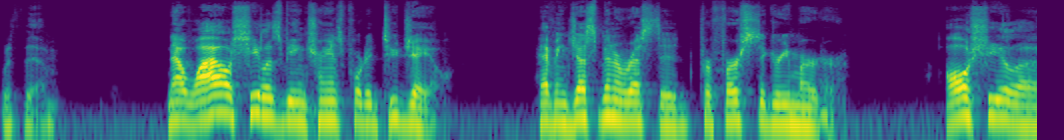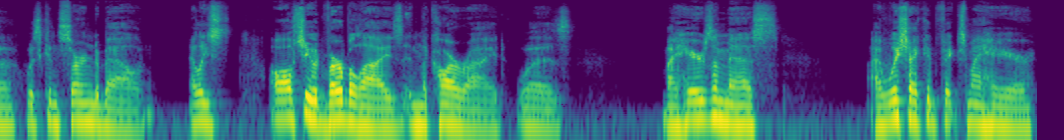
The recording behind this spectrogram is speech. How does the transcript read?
with them. Now, while Sheila's being transported to jail, having just been arrested for first degree murder, all Sheila was concerned about, at least all she would verbalize in the car ride, was my hair's a mess. I wish I could fix my hair.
